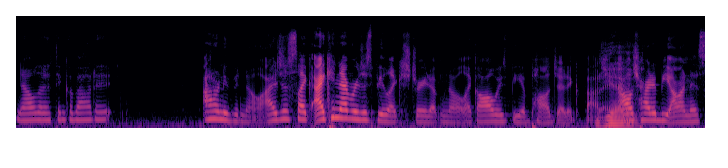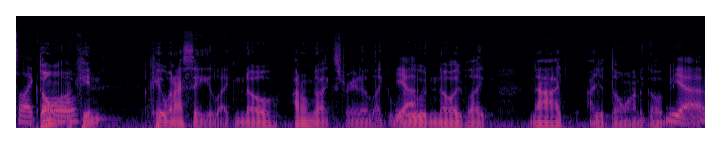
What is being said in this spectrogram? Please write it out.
Now that I think about it, I don't even know. I just like I can never just be like straight up no. Like I'll always be apologetic about it. Yeah. I'll try to be honest. Like don't oh, okay. Okay, when I say like no, I don't be like straight up like Yeah. rude. No, I'd be like, nah, I, I just don't want to go. yeah,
